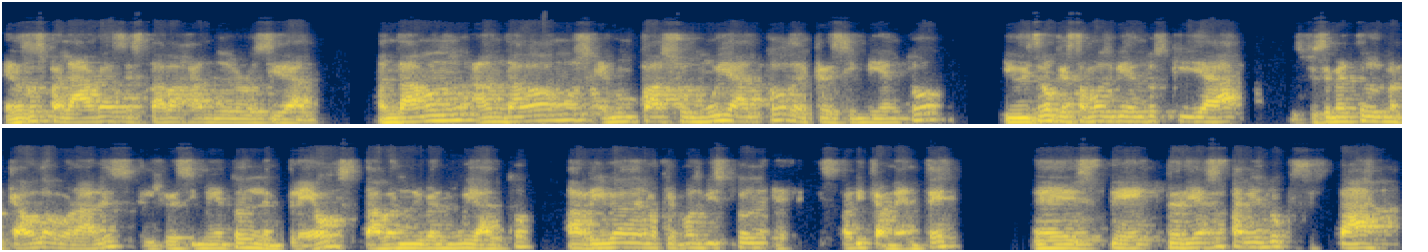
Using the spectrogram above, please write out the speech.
En otras palabras, está bajando de velocidad. Andábamos, andábamos en un paso muy alto de crecimiento y lo que estamos viendo es que ya, especialmente en los mercados laborales, el crecimiento en el empleo estaba en un nivel muy alto, arriba de lo que hemos visto eh, históricamente, este, pero ya se está viendo que se está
